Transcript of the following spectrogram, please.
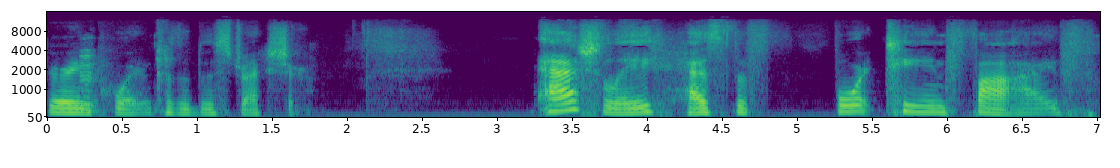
very mm-hmm. important because of the structure. Ashley has the 14 5.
